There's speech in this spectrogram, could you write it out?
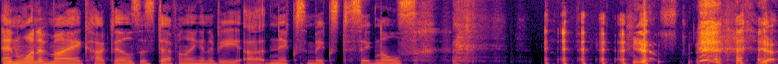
And one of my cocktails is definitely going to be uh, Nick's mixed signals. yes. yeah.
